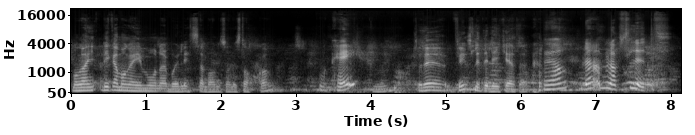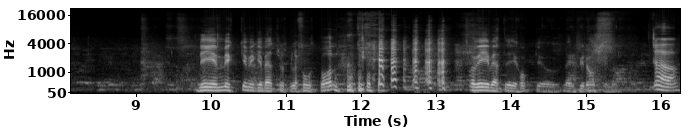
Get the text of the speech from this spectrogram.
många, lika många invånare bor i Lissabon som i Stockholm. Okej. Så det finns lite likheter. Ja, nej men absolut. Ni är mycket, mycket bättre att spela fotboll. och vi är bättre i hockey och längdskidåkning. Ja.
